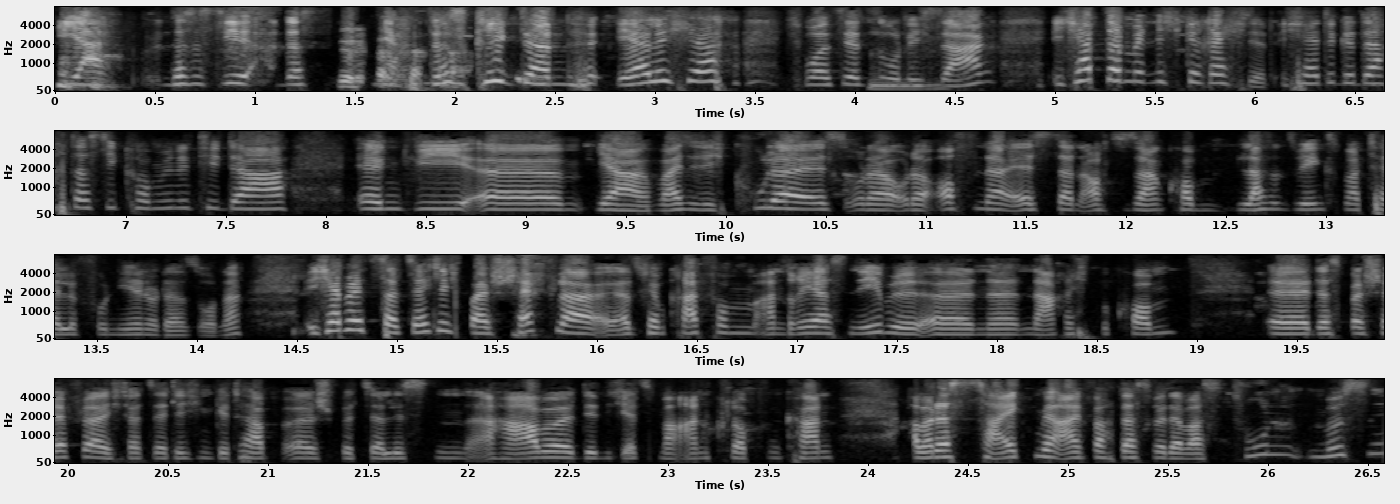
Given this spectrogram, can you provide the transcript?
Ja, das ist die, das, ja, das klingt dann ehrlicher. Ich wollte es jetzt so nicht mhm. sagen. Ich habe damit nicht gerechnet. Ich hätte gedacht, dass die Community da irgendwie, äh, ja, weiß ich nicht, cooler ist oder, oder offener ist, dann auch zu sagen, komm, lass uns wenigstens mal telefonieren oder so. Ne? Ich habe jetzt tatsächlich bei Scheffler, also ich habe gerade vom Andreas Nebel äh, eine Nachricht bekommen, äh, dass bei Scheffler ich tatsächlich einen GitHub-Spezialisten habe, den ich jetzt mal anklopfen kann. Aber das zeigt mir einfach, dass wir da was tun müssen.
